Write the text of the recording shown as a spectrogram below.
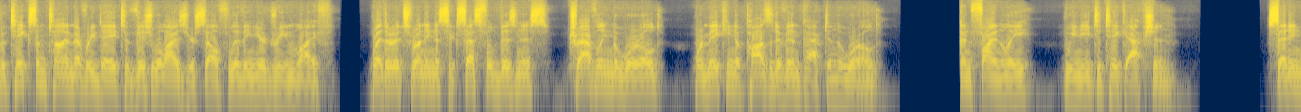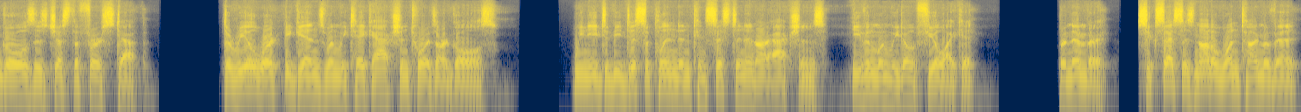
So take some time every day to visualize yourself living your dream life. Whether it's running a successful business, traveling the world, or making a positive impact in the world. And finally, we need to take action. Setting goals is just the first step. The real work begins when we take action towards our goals. We need to be disciplined and consistent in our actions, even when we don't feel like it. Remember, success is not a one-time event.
